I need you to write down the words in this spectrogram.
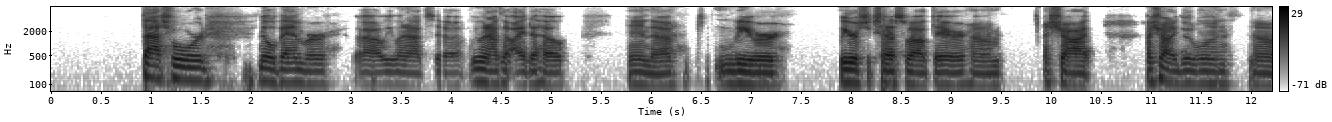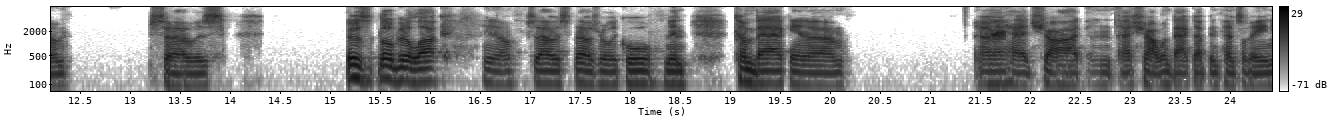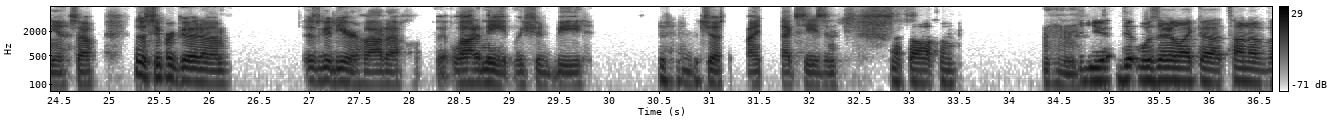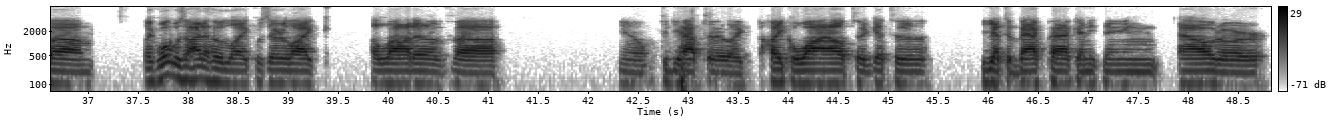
fast forward November, uh we went out to we went out to Idaho and uh we were we were successful out there. Um I shot I shot a good one. Um so it was it was a little bit of luck, you know. So that was that was really cool. And then come back and um I had shot and I shot one back up in Pennsylvania. So it was a super good um it was a good year. A lot of a lot of meat. We should be just fine next season. That's awesome. Mhm. Did you did, was there like a ton of um like what was Idaho like? Was there like a lot of uh you know, did you have to like hike a while to get to did you have to backpack anything out or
